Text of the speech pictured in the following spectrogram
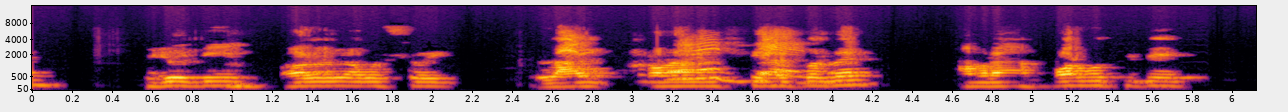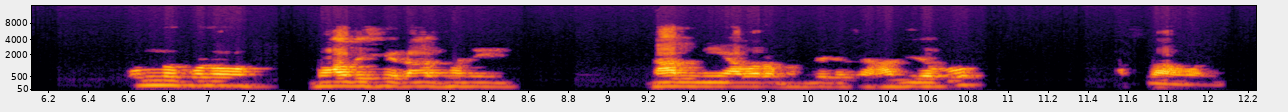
ভিডিওটি ভালো লাগলে অবশ্যই লাইক কমেন্ট শেয়ার করবেন। আমরা পরবর্তীতে অন্য কোনো মহাদেশের রাজধানীর নাম নিয়ে আবার আপনাদের কাছে হাজির হব। আসসালামু আলাইকুম।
